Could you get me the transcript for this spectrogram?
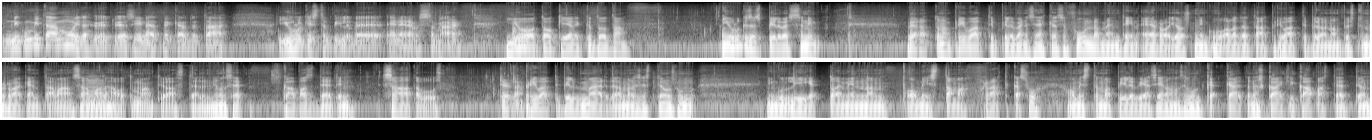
niin kuin mitään muita hyötyjä siinä, että me käytetään julkista pilveä enenevässä määrin? Joo, toki. Eli tuota, julkisessa pilvessä niin verrattuna privaattipilveen, niin se ehkä se fundamentin ero, jos niin kuin oletetaan, että privaattipilven on pystynyt rakentamaan samalle mm. automaatioasteelle, niin on se kapasiteetin saatavuus. Kyllä. Privaattipilvi määritelmällisesti on sun niin kuin liiketoiminnan omistama ratkaisu, omistama pilvi, ja siellä on silloin käytännössä kaikki kapasiteetti on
